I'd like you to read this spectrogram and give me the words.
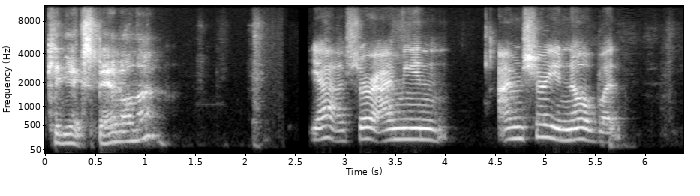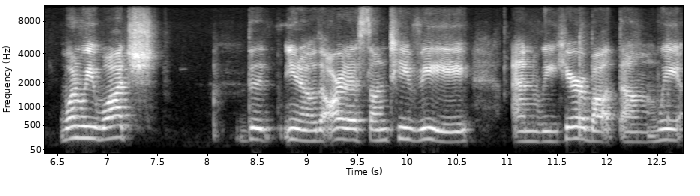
can you expand on that? Yeah, sure. I mean, I'm sure you know, but when we watch the you know the artists on TV and we hear about them, we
